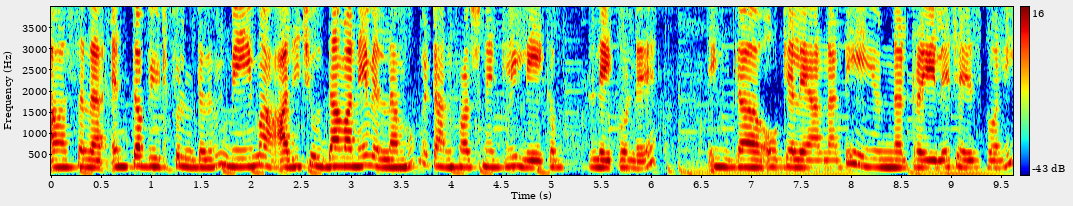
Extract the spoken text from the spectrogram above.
అసలు ఎంత బ్యూటిఫుల్ ఉంటుందో మేము అది చూద్దామనే వెళ్ళాము. బట్ అన్‌ఫార్చునేట్‌లీ లేక లేకుండే. ఇంకా ఓకేలే అన్నట్టు ఉన్న ట్రైలే చేసుకొని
